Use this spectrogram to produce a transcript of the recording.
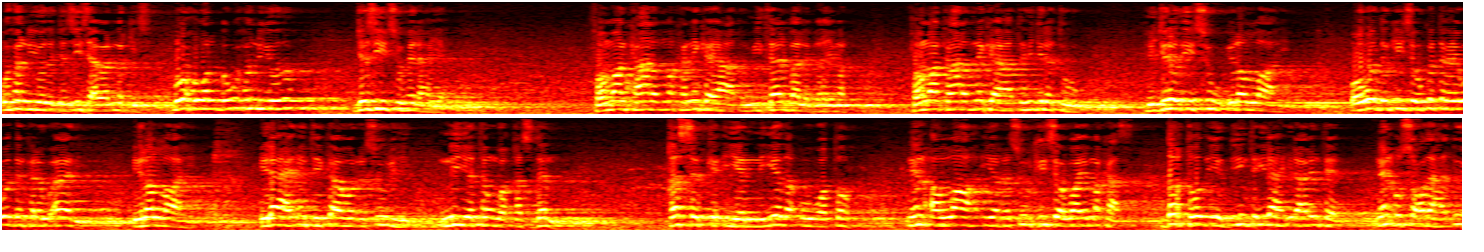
wuxuu niyoodo jasiisa abaalmarkiisa ruux walba wuxuu niyoodo jasiisu helahaya. Faman kaanad marka ninkay ahaato miaal baa la baahayey marka. Faman kaanad ninkay ahaato hijratuhu hijradiisuu ilallaahi oo waddankiisa uu ka tegaya waddan kale u aadi ilallaahi ilaahay intii ka ah wa rasuulihi niyatan wa qasdan. Qasadka iyo niyada uu wato nin allah iyo rasuulkiisa waayo markaas dartood iyo diinta ilaahay ilaalinteed nin u socda hadduu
